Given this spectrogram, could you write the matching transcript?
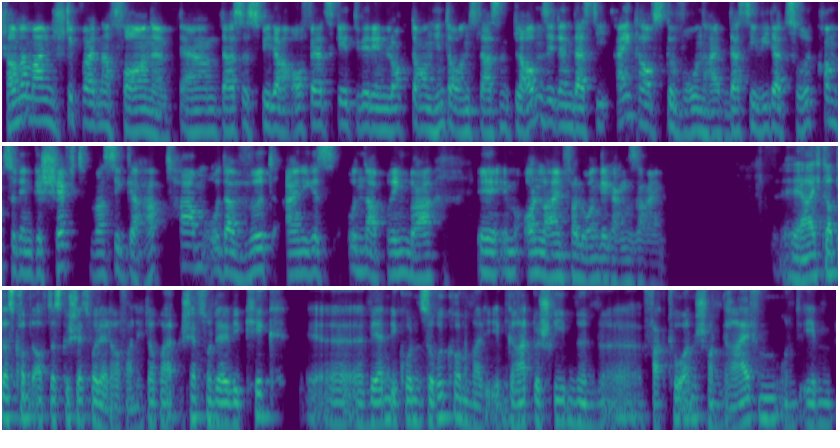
Schauen wir mal ein Stück weit nach vorne. Ähm, dass es wieder aufwärts geht, wir den Lockdown hinter uns lassen. Glauben Sie denn, dass die Einkaufsgewohnheiten, dass sie wieder zurückkommen zu dem Geschäft, was sie gehabt haben, oder wird einiges unabbringbar äh, im Online verloren gegangen sein? Ja, ich glaube, das kommt auf das Geschäftsmodell drauf an. Ich glaube, bei Geschäftsmodell wie Kick äh, werden die Kunden zurückkommen, weil die eben gerade beschriebenen äh, Faktoren schon greifen und eben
